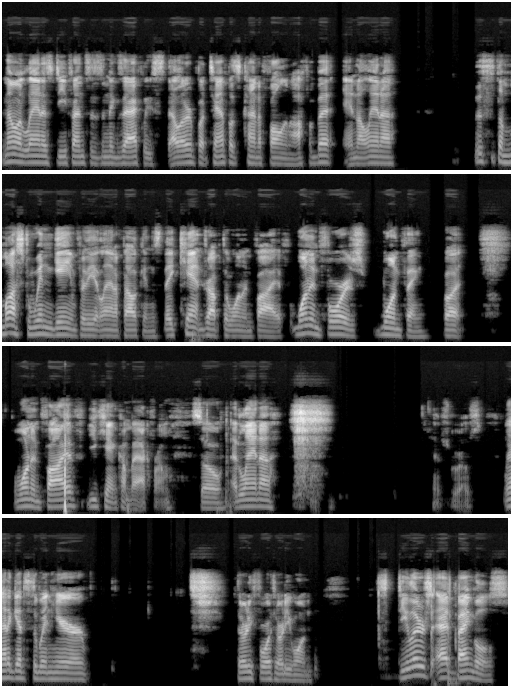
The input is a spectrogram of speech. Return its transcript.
Know Atlanta's defense isn't exactly stellar, but Tampa's kind of fallen off a bit, and Atlanta this is a must-win game for the Atlanta Falcons. They can't drop to one and five. One and four is one thing, but one and five you can't come back from. So Atlanta, that's gross. Atlanta gets the win here, 34-31. Steelers at Bengals.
